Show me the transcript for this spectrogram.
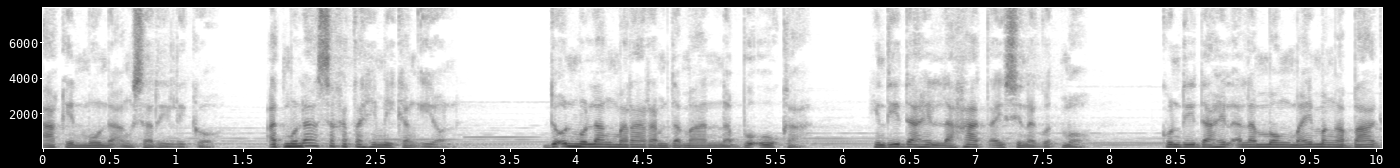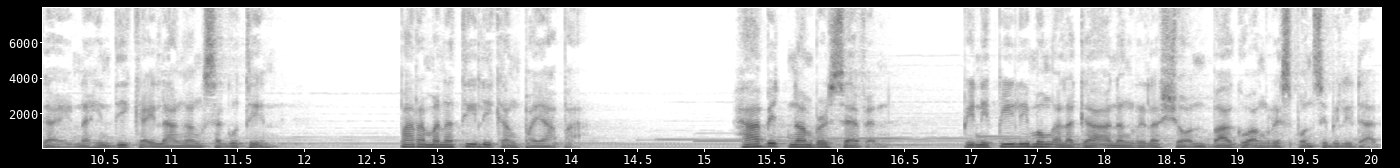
akin muna ang sarili ko. At mula sa katahimikang iyon, doon mo lang mararamdaman na buo ka, hindi dahil lahat ay sinagot mo, kundi dahil alam mong may mga bagay na hindi kailangang sagutin para manatili kang payapa. Habit number 7. Pinipili mong alagaan ang relasyon bago ang responsibilidad.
